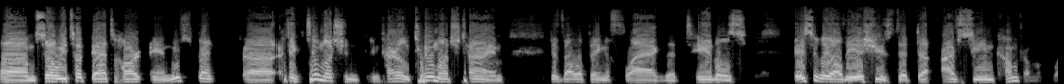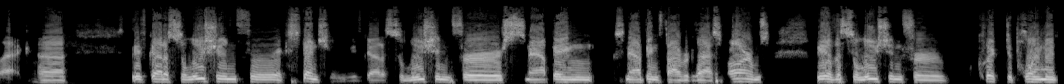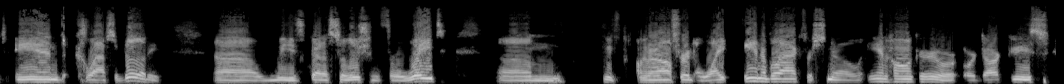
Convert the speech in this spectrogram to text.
Um, so we took that to heart, and we've spent uh, I think too much entirely too much time developing a flag that handles basically all the issues that uh, I've seen come from a flag. Uh, we've got a solution for extension. We've got a solution for snapping snapping fiberglass arms. We have a solution for quick deployment and collapsibility. Uh, we've got a solution for weight. Um, we've offered a white and a black for snow and honker or, or dark goose.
